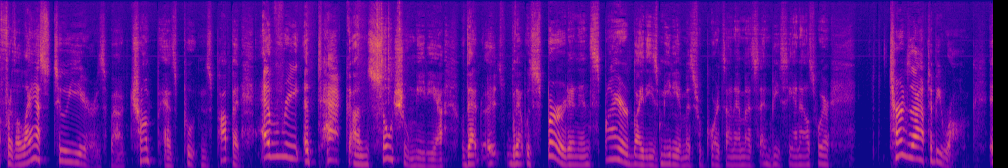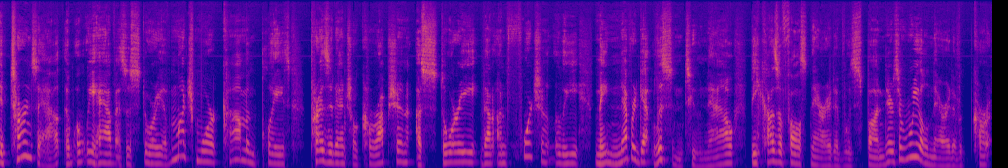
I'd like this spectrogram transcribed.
for the last two years about Trump as Putin's puppet, every attack on social media that uh, that was spurred and inspired by these media misreports on MSNBC and elsewhere, turns out to be wrong. It turns out that what we have is a story of much more commonplace presidential corruption, a story that unfortunately may never get listened to now because a false narrative was spun. There's a real narrative of cor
